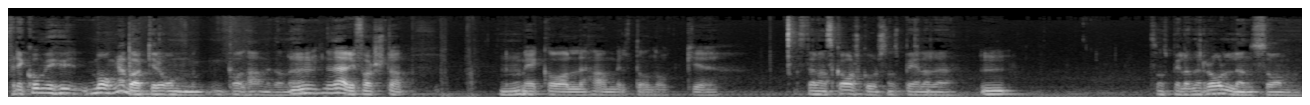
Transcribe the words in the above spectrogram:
För det kommer ju många böcker om Carl Hamilton där. Mm, det där är första. Mm. Med Carl Hamilton och... eh, Stellan Skarsgård som spelade Mm, som spelade rollen som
